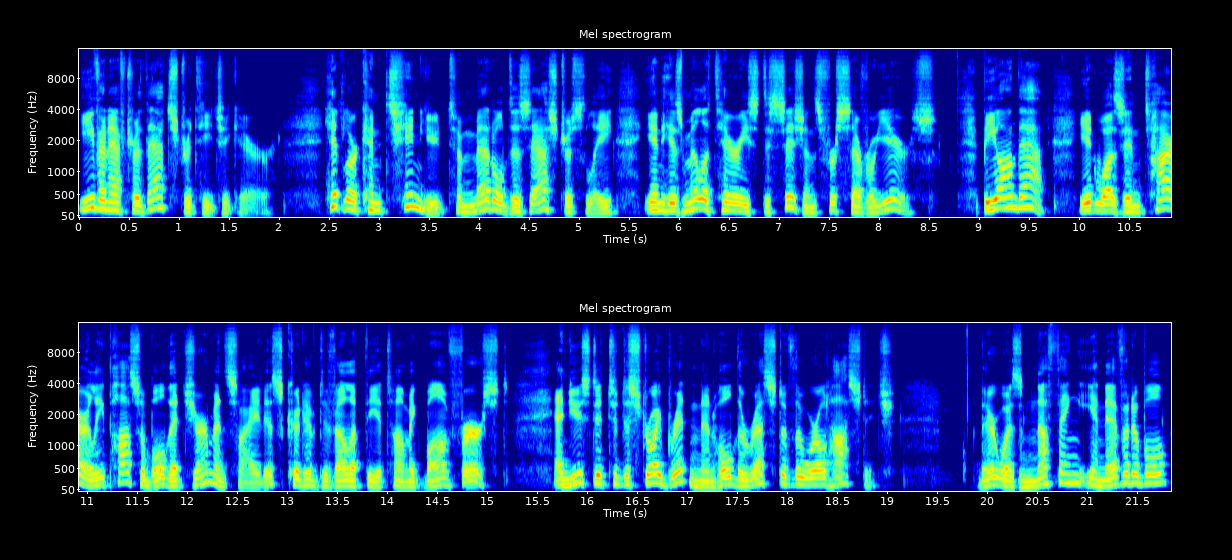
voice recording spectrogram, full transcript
Even after that strategic error, Hitler continued to meddle disastrously in his military's decisions for several years. Beyond that, it was entirely possible that German scientists could have developed the atomic bomb first and used it to destroy Britain and hold the rest of the world hostage. There was nothing inevitable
